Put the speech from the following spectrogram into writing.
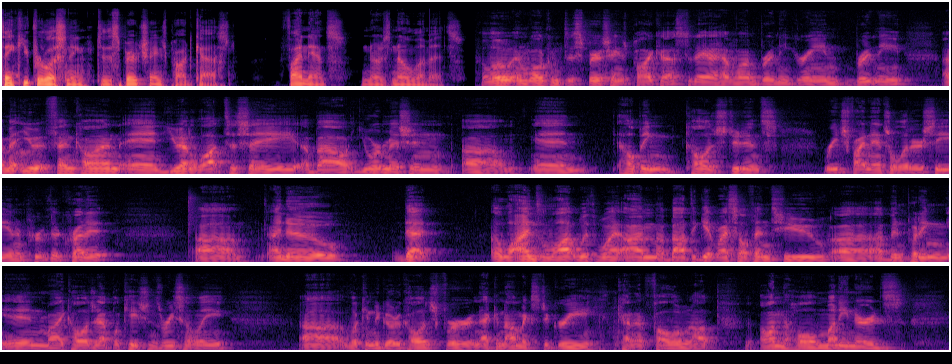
Thank you for listening to the Spare Change Podcast. Finance knows no limits. Hello and welcome to Spare Change Podcast. Today I have on Brittany Greene. Brittany, I met you at FinCon and you had a lot to say about your mission um, in helping college students reach financial literacy and improve their credit. Um, I know that aligns a lot with what I'm about to get myself into. Uh, I've been putting in my college applications recently, uh, looking to go to college for an economics degree, kind of follow up on the whole money nerds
